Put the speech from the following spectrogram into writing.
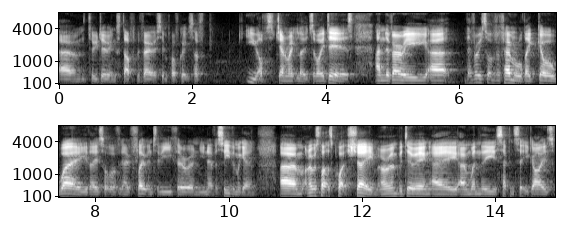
um, through doing stuff with various improv groups, I've you obviously generate loads of ideas, and they're very uh, they're very sort of ephemeral. They go away, they sort of you know, float into the ether, and you never see them again. Um, and I always thought that's quite a shame. And I remember doing a um, when the Second City guys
